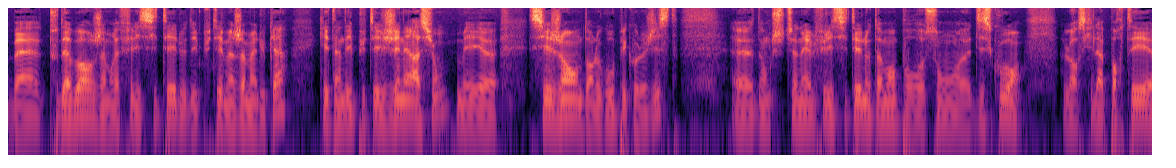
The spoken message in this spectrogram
Bah, Tout d'abord, j'aimerais féliciter le député Benjamin Lucas, qui est un député génération, mais siégeant dans le groupe écologiste. donc je tenais à le féliciter notamment pour son discours lorsqu'il a porté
